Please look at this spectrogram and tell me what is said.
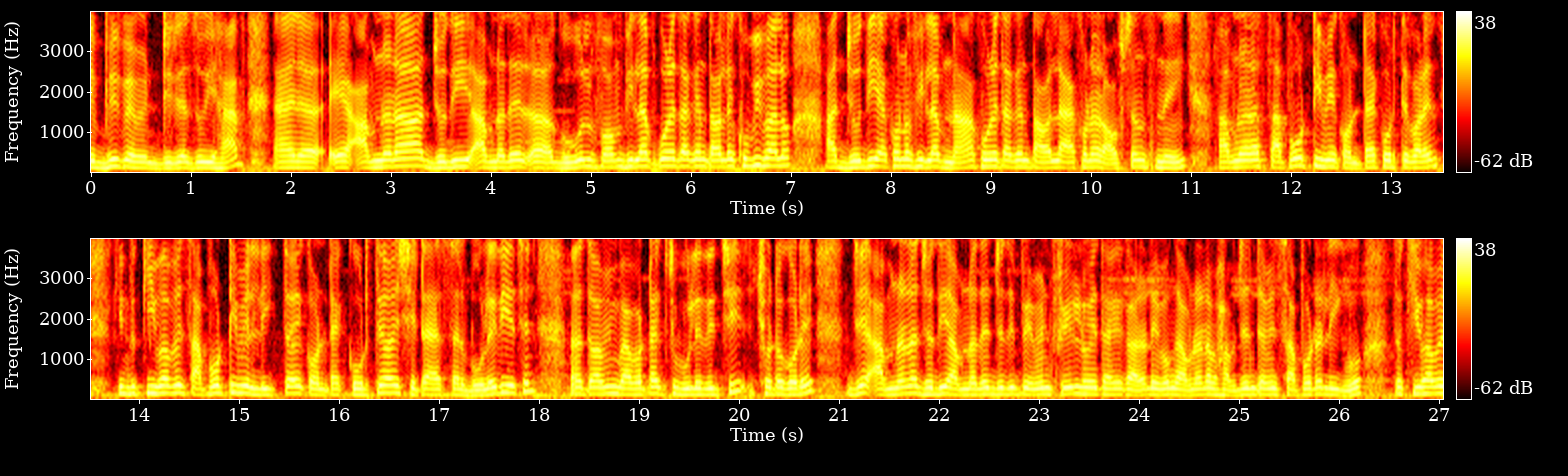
every payment details we have and আপনারা যদি আপনাদের গুগল ফর্ম ফিল আপ করে থাকেন তাহলে খুবই ভালো। আর যদি এখনও ফিল আপ না করে থাকেন তাহলে এখন আর অপশানস নেই। আপনারা সাপোর্ট টিমে কন্ট্যাক্ট করতে পারেন। কিন্তু কীভাবে সাপোর্ট টিমে লিখতে হয় কন্ট্যাক্ট করতে হয় সেটা স্যার বলে দিয়েছেন। তো আমি ব্যাপারটা একটু বলে দিচ্ছি ছোট করে যে আপনারা যদি আপনাদের যদি পেমেন্ট ফিল্ড হয়ে থাকে কারণ এবং আপনারা ভাবছেন যে আমি সাপোর্টে লিখব, তো কীভাবে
